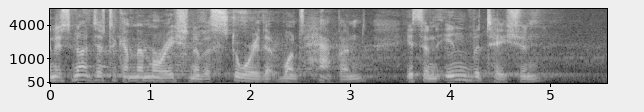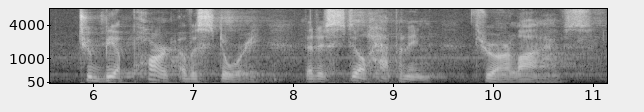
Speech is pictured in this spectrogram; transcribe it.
And it's not just a commemoration of a story that once happened, it's an invitation to be a part of a story that is still happening through our lives.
